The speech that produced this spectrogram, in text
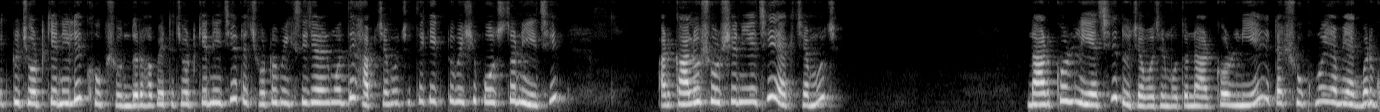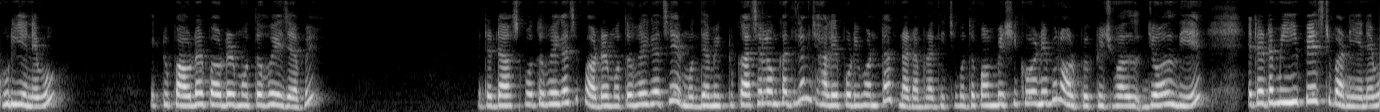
একটু চটকে নিলে খুব সুন্দর হবে এটা চটকে নিয়েছি। এটা ছোটো মিক্সি জারের মধ্যে হাফ চামচের থেকে একটু বেশি পোস্ত নিয়েছি। আর কালো সর্ষে নিয়েছি এক চামচ। নারকোল নিয়েছি দু চামচের মতো নারকোল নিয়ে। এটা শুকনোই আমি একবার ঘুরিয়ে নেব। একটু পাউডার পাউডার মতো হয়ে যাবে। এটা ডাস্ট মতো হয়ে গেছে পাউডার মতো হয়ে গেছে। এর মধ্যে আমি একটু কাঁচা লঙ্কা দিলাম, ঝালের পরিমাণটা আপনারা, আপনার ইচ্ছে মতো কম বেশি করে নেবেন, অল্প একটু জল জল দিয়ে। এটা একটা মিহি পেস্ট বানিয়ে নেব।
